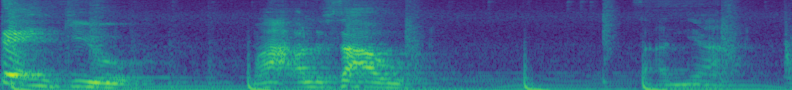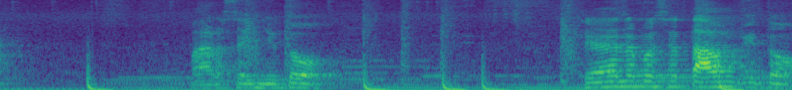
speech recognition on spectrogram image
thank you! Mga kalusaw! Saan niya? Para sa inyo to. Kaya naman sa taong ito,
